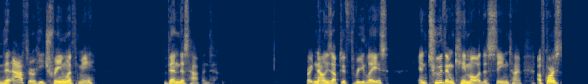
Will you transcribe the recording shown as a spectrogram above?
Then after he trained with me, then this happened. Right now he's up to three lays, and two of them came out at the same time. Of course,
